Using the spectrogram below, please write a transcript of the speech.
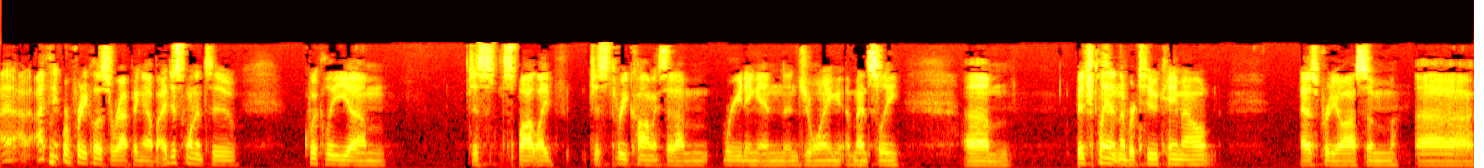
I, I think we're pretty close to wrapping up. I just wanted to quickly, um, just spotlight just three comics that I'm reading and enjoying immensely. Um, Bitch Planet number two came out. That was pretty awesome. Uh,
